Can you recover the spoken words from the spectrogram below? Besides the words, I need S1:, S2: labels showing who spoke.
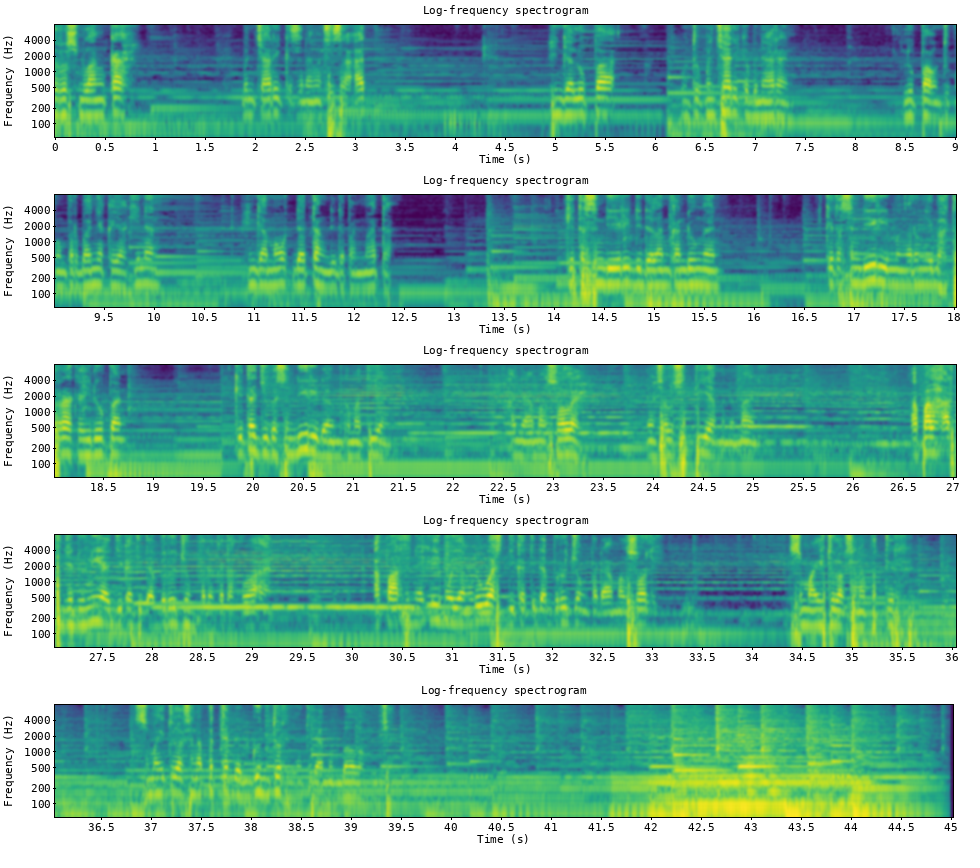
S1: terus melangkah, mencari kesenangan sesaat, hingga lupa untuk mencari kebenaran, lupa untuk memperbanyak keyakinan, hingga maut datang di depan mata. Kita sendiri di dalam kandungan, kita sendiri mengarungi bahtera kehidupan, kita juga sendiri dalam kematian. Hanya amal soleh yang selalu setia menemani. Apalah artinya dunia jika tidak berujung pada ketakwaan? Apa artinya ilmu yang luas jika tidak berujung pada amal soleh? Semua itu laksana petir. Semua itu laksana petir dan guntur yang tidak membawa hujan.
